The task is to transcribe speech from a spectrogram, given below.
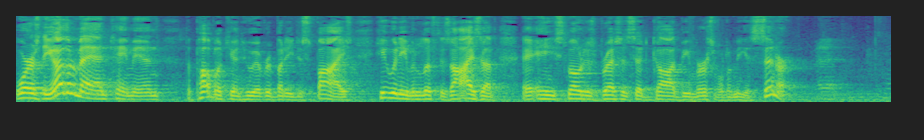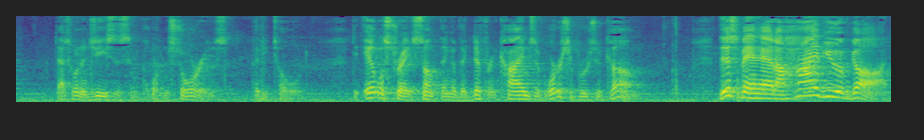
Whereas the other man came in, the publican who everybody despised, he wouldn't even lift his eyes up and he smote his breast and said, God, be merciful to me, a sinner. That's one of Jesus' important stories that he told to illustrate something of the different kinds of worshipers who come. This man had a high view of God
